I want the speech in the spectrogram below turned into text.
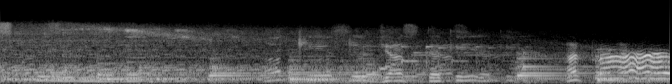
A kiss is just a kiss. A sigh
